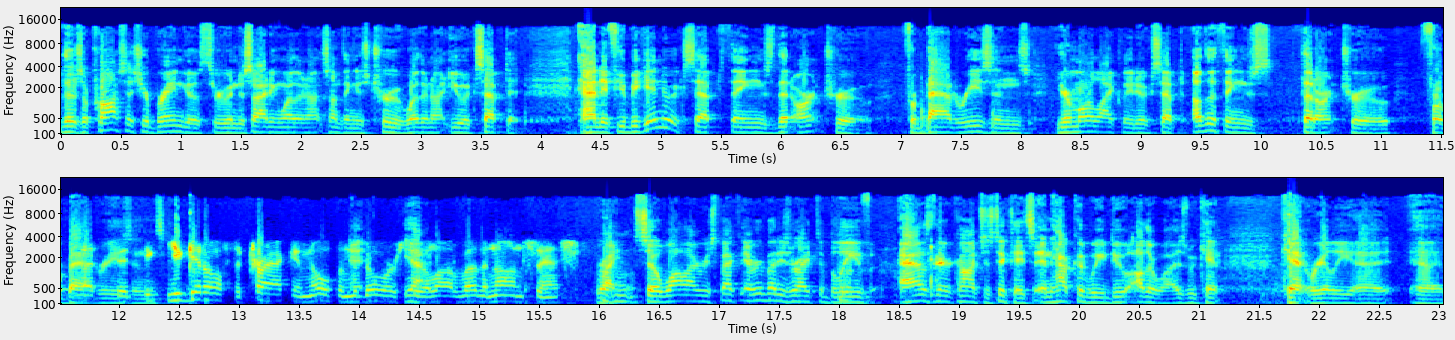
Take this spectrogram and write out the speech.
there's a process your brain goes through in deciding whether or not something is true, whether or not you accept it. And if you begin to accept things that aren't true for bad reasons, you're more likely to accept other things that aren't true for bad But it- reasons. You get off the track and open the Uh, doors yeah. to a lot of other nonsense. Right. So while I respect everybody's right to believe as their conscience dictates, and how could we do otherwise? We can't can't really uh, uh,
